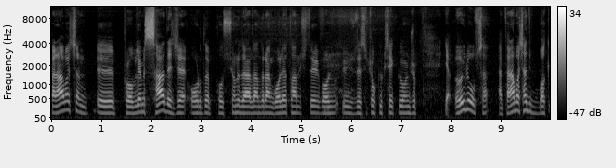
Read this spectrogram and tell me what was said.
Fenerbahçe'nin e, problemi sadece orada pozisyonu değerlendiren, gol atan, işte gol yüzdesi çok yüksek bir oyuncu. Ya öyle olsa, yani Fenerbahçe hadi bak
